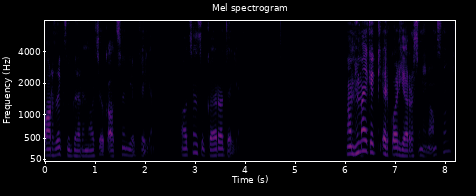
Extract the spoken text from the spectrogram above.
parzեք զուգահեռն արդյոք AC-ն եւ D-ն AC-ն զուգահեռ է D-ին Ամ հիմա եկեք 230-ին անցնենք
